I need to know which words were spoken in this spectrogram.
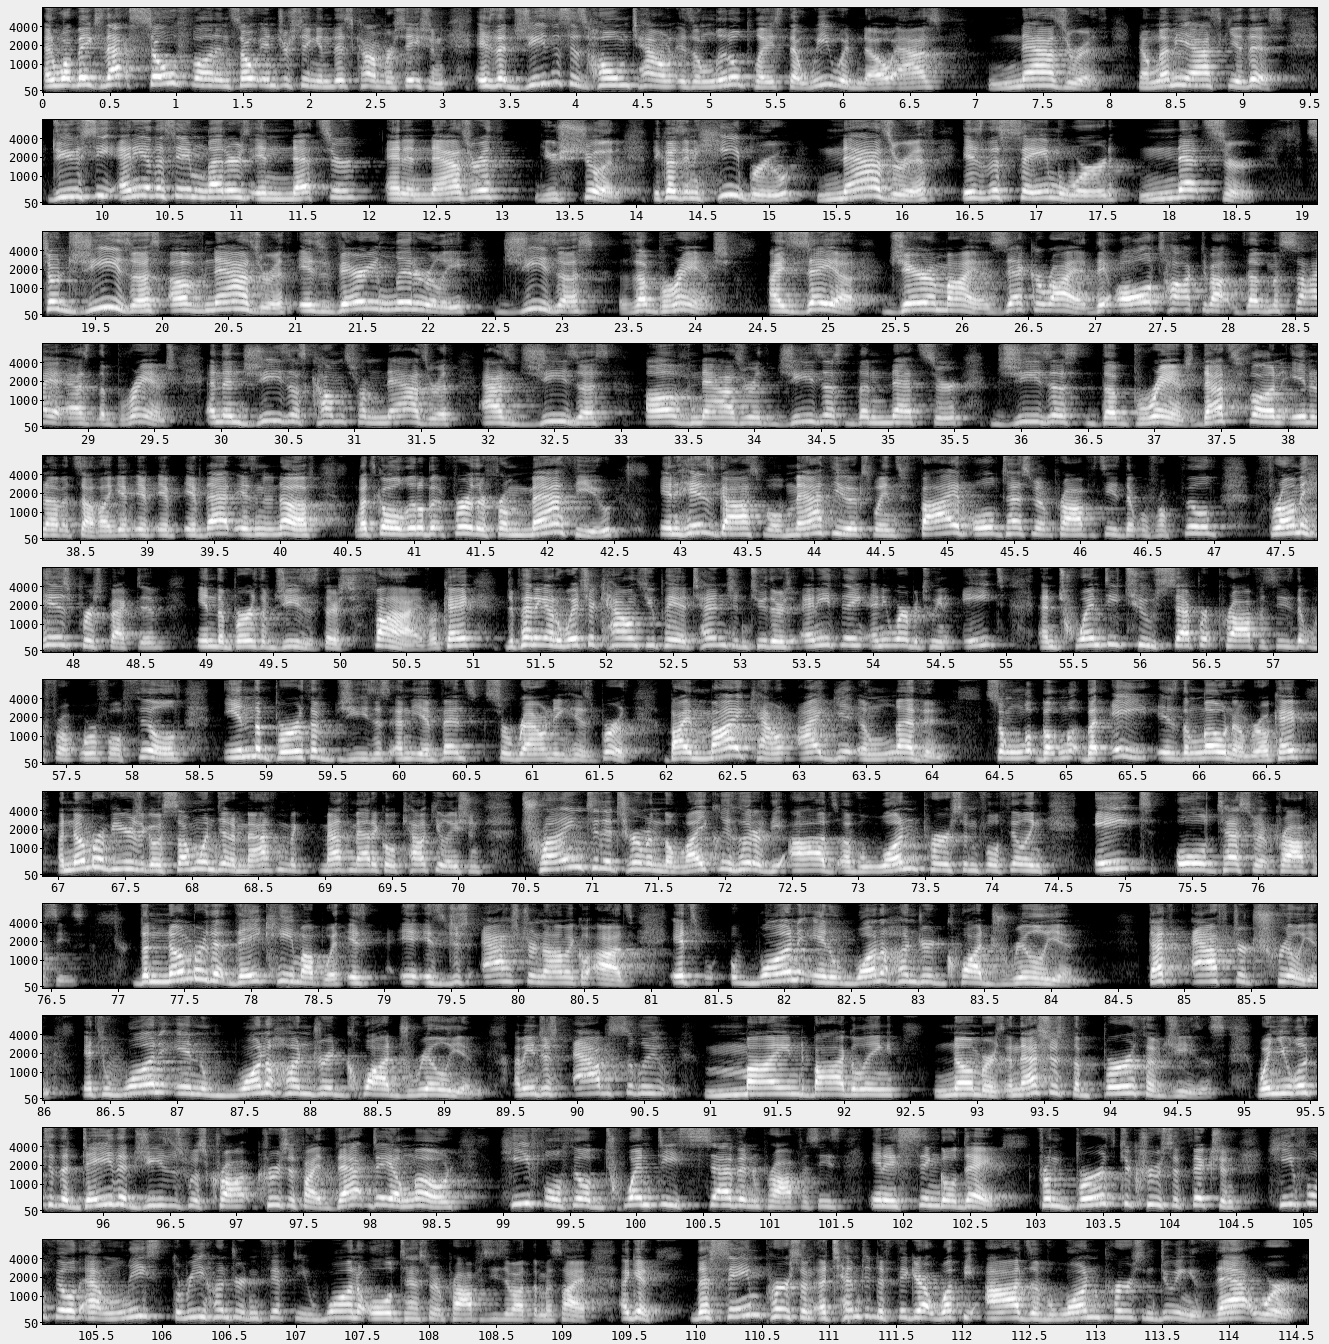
And what makes that so fun and so interesting in this conversation is that Jesus' hometown is a little place that we would know as Nazareth. Now, let me ask you this Do you see any of the same letters in Netzer and in Nazareth? You should, because in Hebrew, Nazareth is the same word Netzer. So, Jesus of Nazareth is very literally Jesus the branch. Isaiah, Jeremiah, Zechariah, they all talked about the Messiah as the branch. And then Jesus comes from Nazareth as Jesus of Nazareth, Jesus the netzer, Jesus the branch. That's fun in and of itself. Like, if, if, if that isn't enough, let's go a little bit further. From Matthew, in his gospel, Matthew explains five Old Testament prophecies that were fulfilled from his perspective in the birth of Jesus. There's five, okay? Depending on which accounts you pay attention to, there's anything anywhere between 8 and 22 separate prophecies that were, were fulfilled in the birth of Jesus and the events surrounding his birth. By my count, I get 11. So, but, but eight is the low number, okay? A number of years ago, someone did a math, mathematical calculation trying to determine the likelihood or the odds of one person fulfilling eight Old Testament prophecies. The number that they came up with is, is just astronomical odds. It's one in 100 quadrillion. That's after trillion. It's one in 100 quadrillion. I mean, just absolute mind boggling numbers. And that's just the birth of Jesus. When you look to the day that Jesus was crucified, that day alone, he fulfilled 27 prophecies in a single day. From birth to crucifixion, he fulfilled at least 351 Old Testament prophecies about the Messiah. Again, the same person attempted to figure out what the odds of one person doing that were.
